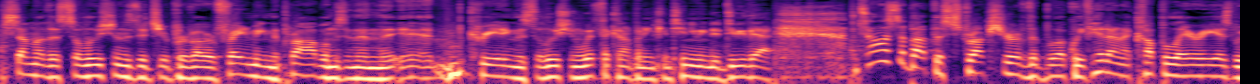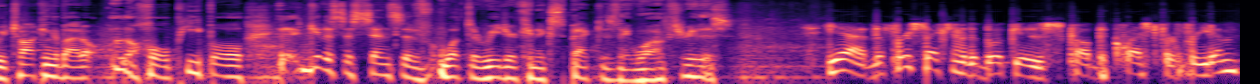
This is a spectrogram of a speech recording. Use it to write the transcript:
some of the solutions that you're providing, framing the problems, and then the, creating the solution with the company and continuing to do that. Tell us about the structure of the book. We've hit on a couple areas. We're talking about the whole people. Give us a sense of what the reader can expect as they walk through this. Yeah, the first section of the book is called The Quest for Freedom.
